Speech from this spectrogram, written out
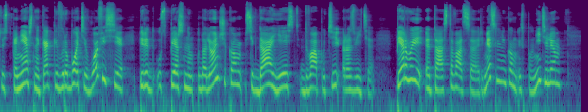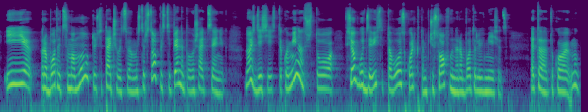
То есть, конечно, как и в работе в офисе, перед успешным удаленщиком всегда есть два пути развития. Первый — это оставаться ремесленником, исполнителем — и работать самому, то есть оттачивать свое мастерство, постепенно повышать ценник. Но здесь есть такой минус, что все будет зависеть от того, сколько там часов вы наработали в месяц. Это такой, ну,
